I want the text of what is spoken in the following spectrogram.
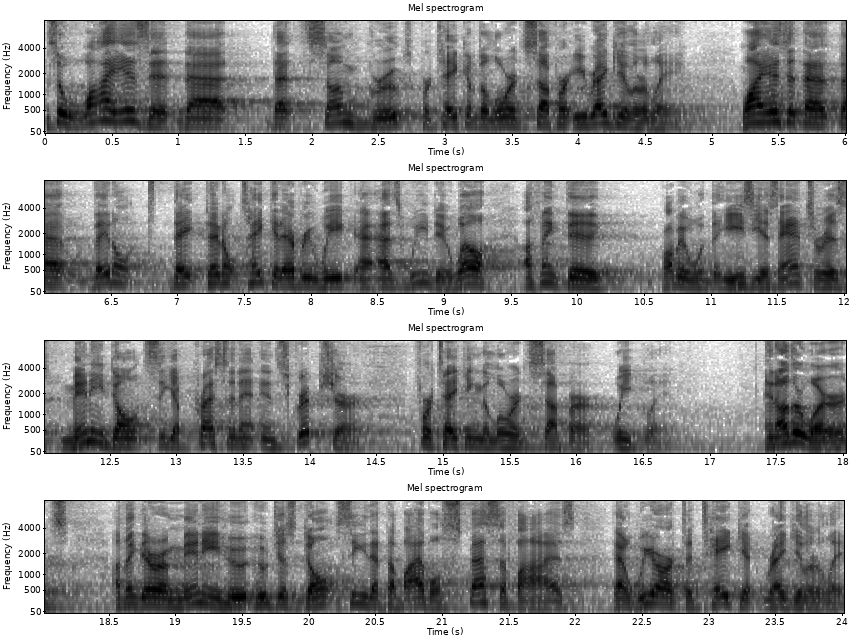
So, why is it that that some groups partake of the Lord's Supper irregularly? Why is it that, that they, don't, they, they don't take it every week as we do? Well, I think the, probably the easiest answer is many don't see a precedent in Scripture for taking the Lord's Supper weekly. In other words, I think there are many who, who just don't see that the Bible specifies that we are to take it regularly.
